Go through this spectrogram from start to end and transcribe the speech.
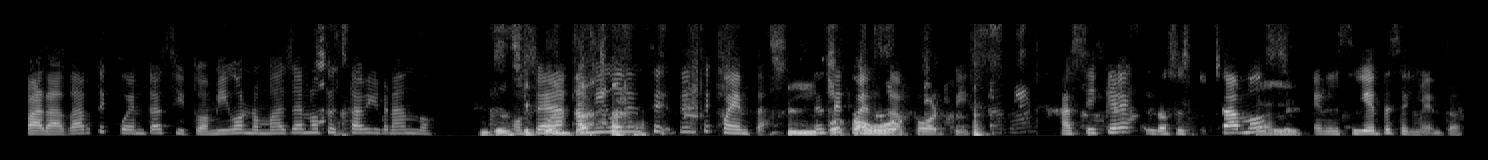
para darte cuenta si tu amigo nomás ya no te está vibrando. o sea, amigo, dense, cuenta. Sí, dense por cuenta, favor. porfis. Así que los escuchamos en el siguiente segmento.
